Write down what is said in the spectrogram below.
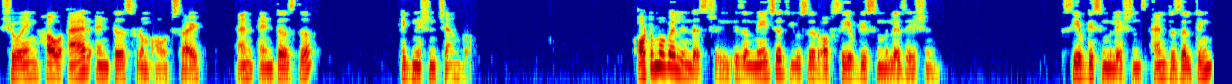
showing how air enters from outside and enters the ignition chamber. Automobile industry is a major user of CFD simulation, CFD simulations and resulting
